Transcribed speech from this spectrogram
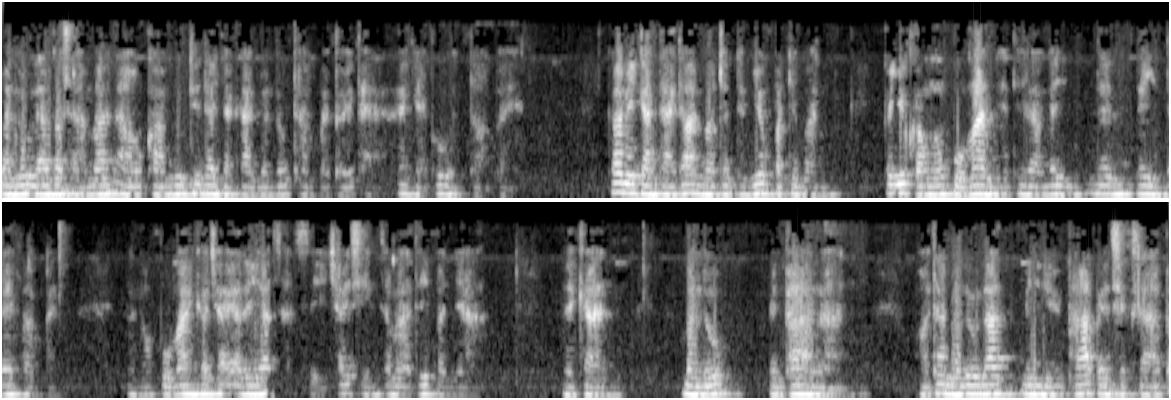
บรรลุแล้วก็สามารถเอาความรู้ที่ได้จากการบรรลุธรรมไปเผยแผ่ให้แก่ผู้อื่นต่อไป ก็มีการถ่ายทอดมาจนถึงยุคปัจจุบัน ก็ยุคของหลวงปู่มั่นเนี่ยที่เราได้ได้ได้ยินได้ฟังกันหลวงปู่มั่นก็ใช้อริยสัจสี่ใช้ศีลสมาธิปัญญา ในการบรรลุเป็นพระอรหันต์พอท่านบรรลุแล้วมีพระไปศึกษาไป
